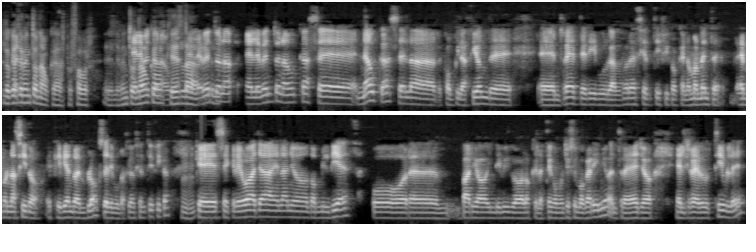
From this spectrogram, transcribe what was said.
Lo que es el evento Naucas, por favor. El evento Naucas, que es la... El evento, el evento Naucas, Naucas es la compilación de en red de divulgadores científicos que normalmente hemos nacido escribiendo en blogs de divulgación científica, que se creó allá en el año 2010 por eh, varios individuos a los que les tengo muchísimo cariño, entre ellos el irreductible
